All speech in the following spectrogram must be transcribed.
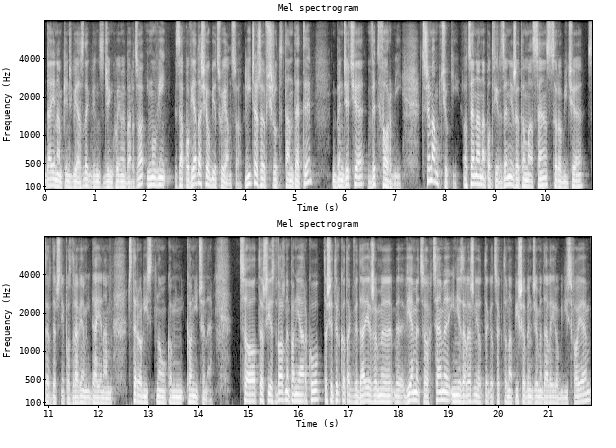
Daje nam pięć gwiazdek, więc dziękujemy bardzo. I mówi, zapowiada się obiecująco. Liczę, że wśród tandety będziecie wytworni. Trzymam kciuki. Ocena na potwierdzenie, że to ma sens, co robicie. Serdecznie pozdrawiam i daje nam czterolistną koniczynę. Co też jest ważne, panie Arku, to się tylko tak wydaje, że my wiemy, co chcemy i niezależnie od tego, co kto napisze, będziemy dalej robili swoje.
